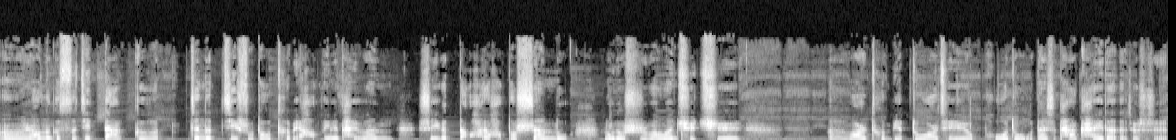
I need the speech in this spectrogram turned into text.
嗯，然后那个司机大哥真的技术都特别好，因为台湾是一个岛，还有好多山路，路都是弯弯曲曲，呃，弯儿特别多，而且也有坡度，但是他开的就是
